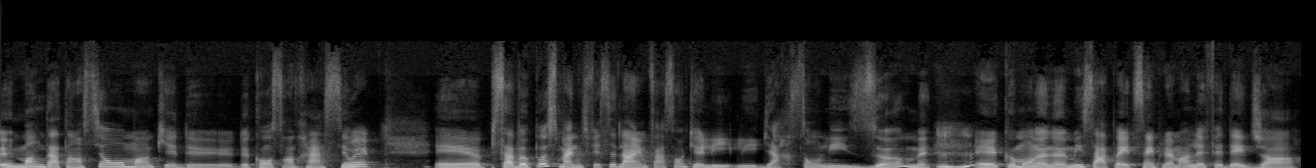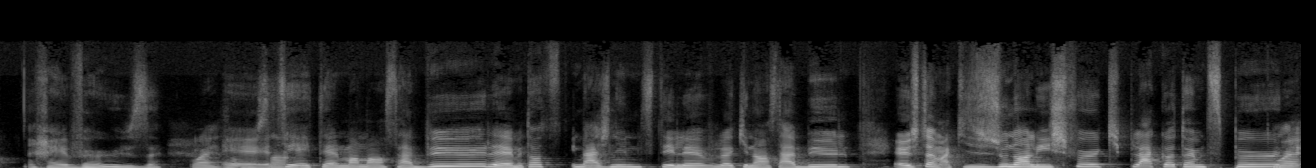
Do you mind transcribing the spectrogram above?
euh, manque d'attention, manque de, de concentration. Ouais. Euh, Puis ça va pas se manifester de la même façon que les, les garçons, les hommes. Mhm. Euh, comme on a nommé, ça peut être simplement le fait d'être genre rêveuse. Ouais, Euh, 100%. tu sais, elle est tellement dans sa bulle. Euh, mettons, imaginez une petite élève là, qui est dans sa bulle, euh, justement, qui se joue dans les cheveux, qui placote un petit peu, ouais.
